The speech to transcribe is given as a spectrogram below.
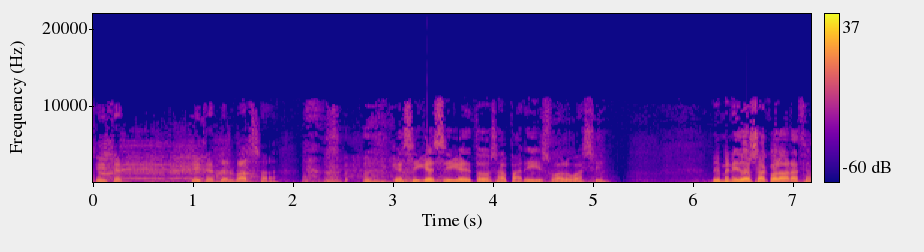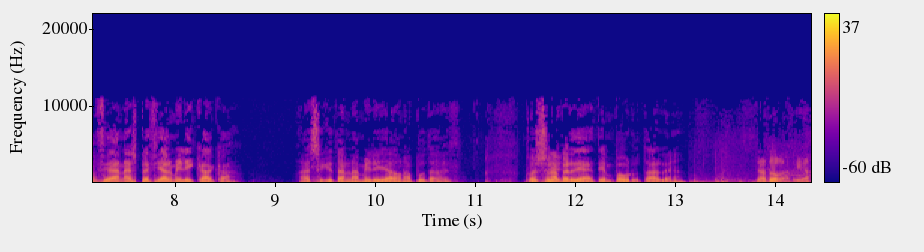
¿Qué dicen, qué dicen del Barça? Que sí, que sí, que todos a París o algo así. Bienvenidos a Colaboración Ciudadana Especial Milicaca. A ver si quitan la mili ya de una puta vez. Pues, Pues es una sí. pérdida de tiempo brutal, ¿eh? Ya tocaría.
